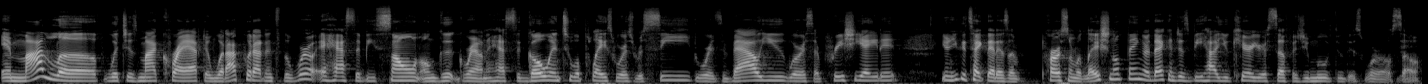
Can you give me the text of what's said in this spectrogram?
And my love, which is my craft and what I put out into the world, it has to be sown on good ground. It has to go into a place where it's received, where it's valued, where it's appreciated. You know, you could take that as a personal relational thing, or that can just be how you carry yourself as you move through this world. So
